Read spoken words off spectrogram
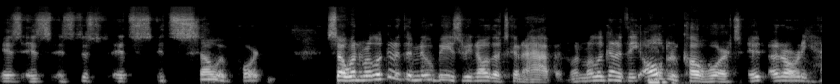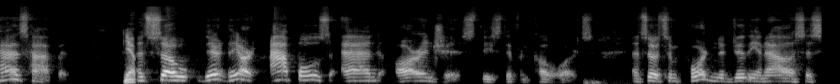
is is is just it's it's so important. So when we're looking at the newbies, we know that's going to happen. When we're looking at the mm-hmm. older cohorts, it, it already has happened. Yep. And so they they are apples and oranges, these different cohorts. And so it's important to do the analysis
